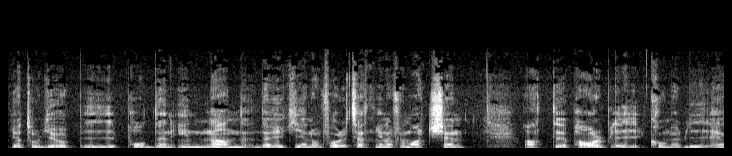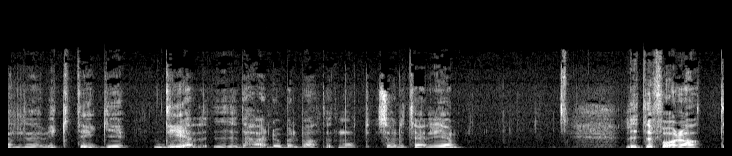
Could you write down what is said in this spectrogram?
Jag tog ju upp i podden innan där jag gick igenom förutsättningarna för matchen att eh, powerplay kommer bli en eh, viktig del i det här dubbelmötet mot Södertälje. Lite för att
